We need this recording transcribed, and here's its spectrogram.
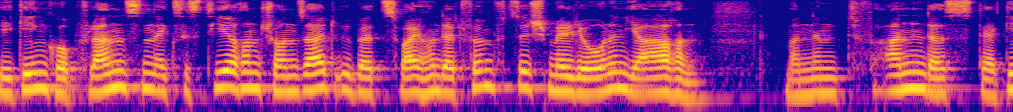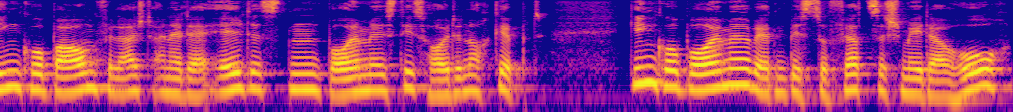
Die Ginkgo-Pflanzen existieren schon seit über 250 Millionen Jahren. Man nimmt an, dass der Ginkgo-Baum vielleicht einer der ältesten Bäume ist, die es heute noch gibt. Ginkgo-Bäume werden bis zu 40 Meter hoch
